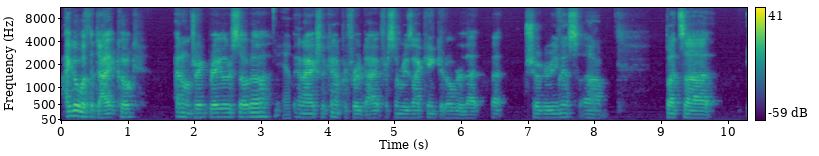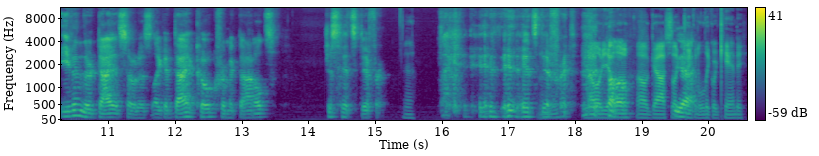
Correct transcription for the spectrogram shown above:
I go with a diet coke. I don't drink regular soda, Yeah. and I actually kind of prefer diet for some reason. I can't get over that that sugariness. Um, but uh, even their diet sodas, like a diet coke from McDonald's, just hits different. Yeah. like it, it hits Mhm. different. Mello Yello. Oh gosh, like Yeah. drinking a liquid candy.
